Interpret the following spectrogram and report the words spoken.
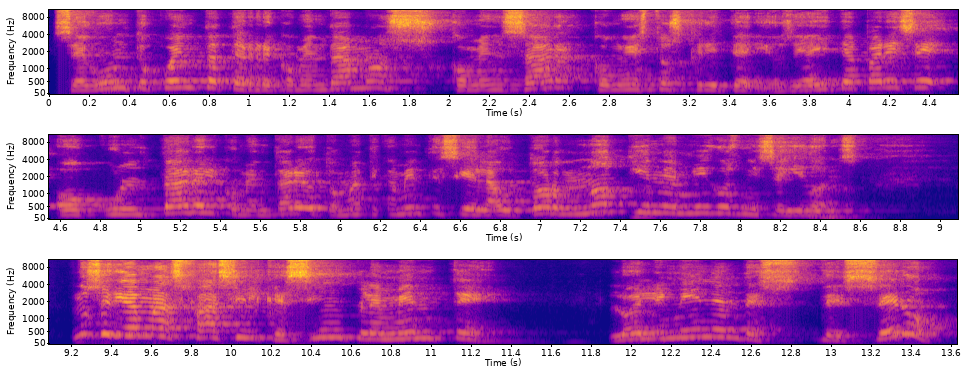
Según tu cuenta, te recomendamos comenzar con estos criterios. Y ahí te aparece ocultar el comentario automáticamente si el autor no tiene amigos ni seguidores. ¿No sería más fácil que simplemente lo eliminen de, de cero?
